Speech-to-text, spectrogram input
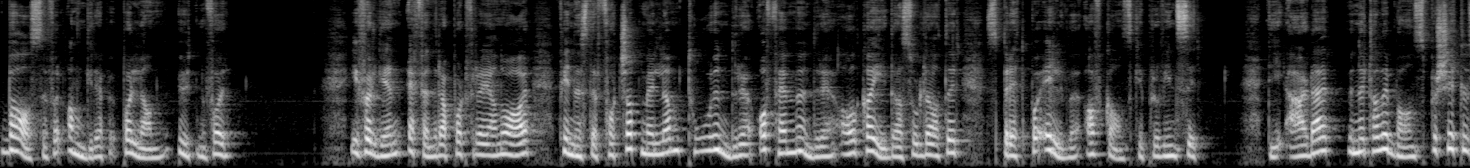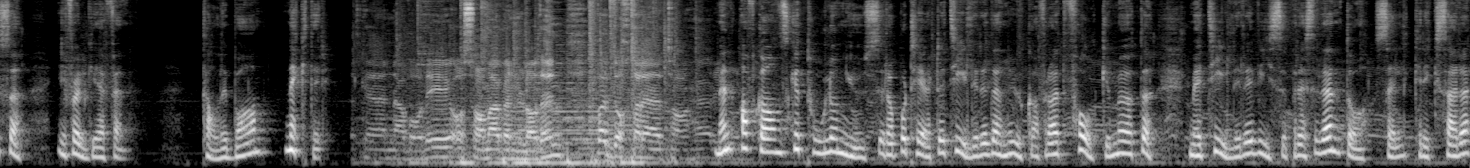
base for angrep på land utenfor. Ifølge en FN-rapport fra januar finnes det fortsatt mellom 200 og 500 Al Qaida-soldater spredt på elleve afghanske provinser. De er der under Talibans beskyttelse, ifølge FN. Taliban nekter. Men afghanske Tolo News rapporterte tidligere denne uka fra et folkemøte med tidligere visepresident og selv krigsherre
